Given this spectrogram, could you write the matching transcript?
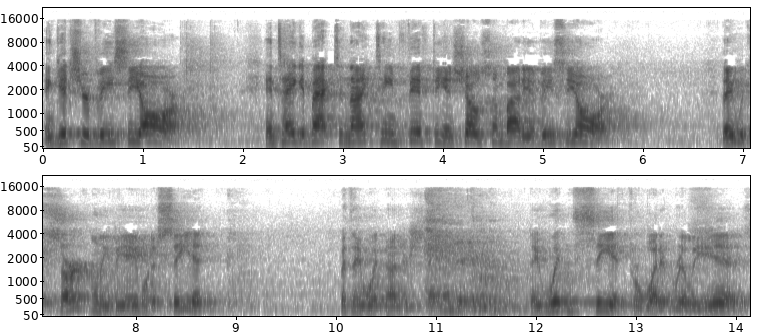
and get your VCR and take it back to 1950 and show somebody a VCR. They would certainly be able to see it, but they wouldn't understand it. They wouldn't see it for what it really is.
